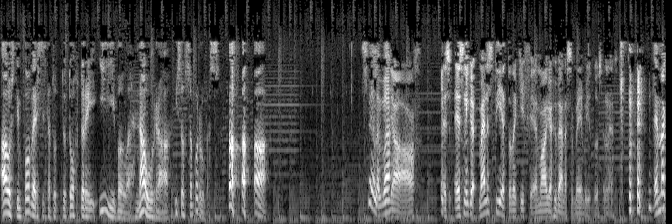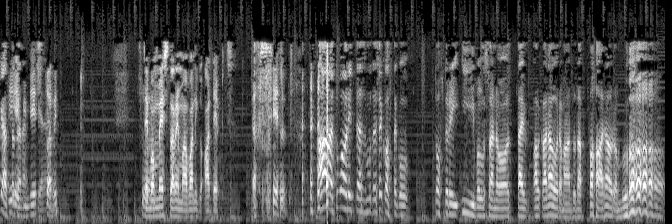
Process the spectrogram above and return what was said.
Austin Powersista tuttu tohtori Evil nauraa isossa porukassa. Selvä. Jaa. Es, es niinkö, mä en edes tiedä tuota giffiä, ja mä oon aika hyvä näissä meemijutuissa yleensä. en mäkään tätä mestari. Se vaan mestari, mä oon vaan niinku adept. Selvä. Aa, tuo on itse asiassa muuten se kohta, kun tohtori Evil sanoo, tai alkaa nauramaan tuota pahaa nauraa.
